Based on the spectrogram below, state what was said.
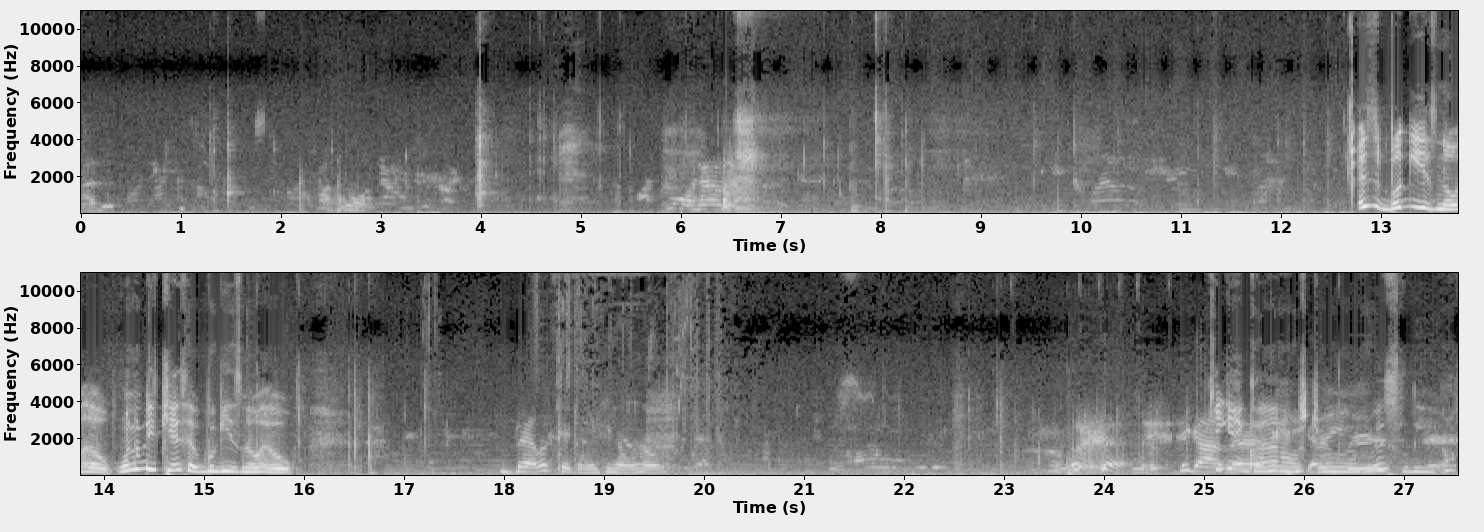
My shoe on now. My shoe on now. This Boogie is no help. One of these kids have Boogie is no help. Bet, let's kick him if you know what help. he got He getting clown on stream. Let's leave.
